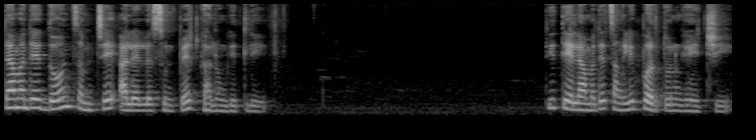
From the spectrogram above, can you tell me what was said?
त्यामध्ये दोन चमचे आले लसूण पेस्ट घालून घेतली. ती तेलामध्ये चांगली परतून घ्यायची.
